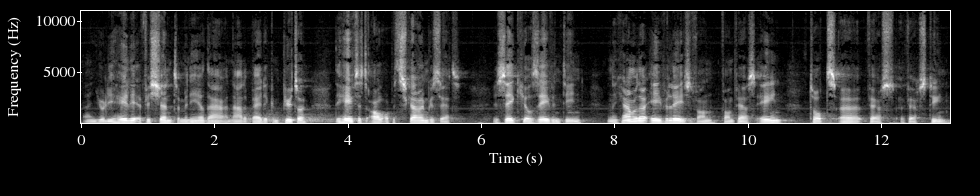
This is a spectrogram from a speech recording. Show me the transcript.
En jullie hele efficiënte meneer daar na bij de computer, die heeft het al op het scherm gezet. Ezekiel 17. En dan gaan we daar even lezen van, van vers 1 tot uh, vers, vers 10.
